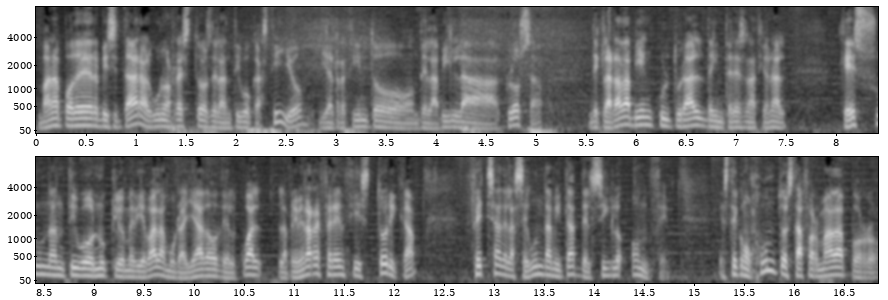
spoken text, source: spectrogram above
Van a poder visitar algunos restos del antiguo castillo y el recinto de la Villa Closa, declarada bien cultural de interés nacional, que es un antiguo núcleo medieval amurallado del cual la primera referencia histórica fecha de la segunda mitad del siglo XI. Este conjunto está formada por,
